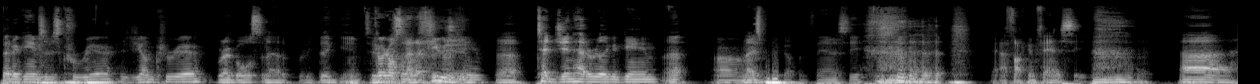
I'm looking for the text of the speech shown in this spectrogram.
better games of his career, his young career. Greg Olsen had a pretty big game too. Greg Olsen had a huge game. Yeah, Ted Ginn had a really good game. yeah. Um, nice pickup in fantasy. fucking fantasy. Uh,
